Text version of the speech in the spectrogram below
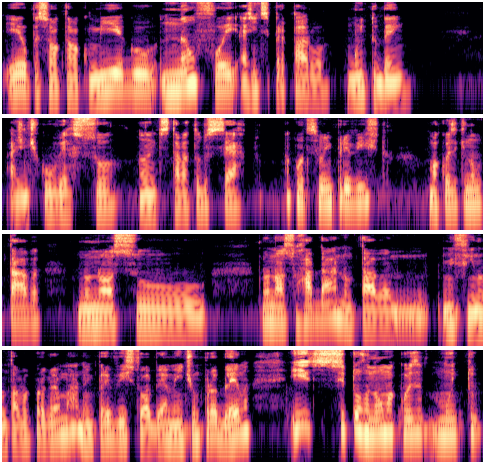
Eu, o pessoal que estava comigo, não foi. A gente se preparou muito bem. A gente conversou antes, estava tudo certo. Aconteceu um imprevisto, uma coisa que não estava no nosso no nosso radar, não estava, enfim, não estava programado, imprevisto, obviamente um problema e se tornou uma coisa muito,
